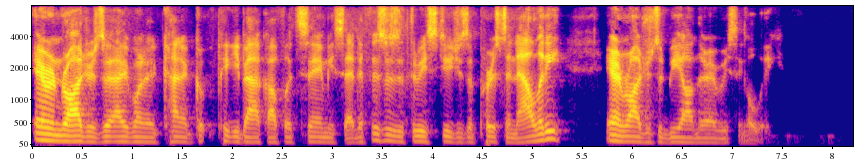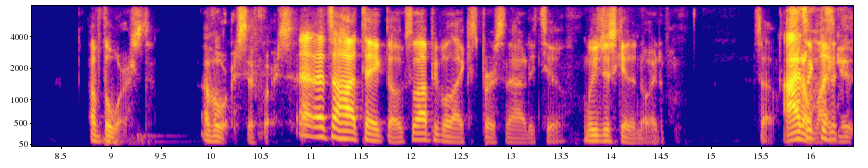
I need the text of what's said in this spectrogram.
Aaron Rodgers, I want to kind of piggyback off what Sammy said. If this was a three stooges of personality, Aaron Rodgers would be on there every single week. Of the worst. Of the worst, of course. That's a hot take, though, because a lot of people like his personality too. We just get annoyed of him. So I don't like, like it.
